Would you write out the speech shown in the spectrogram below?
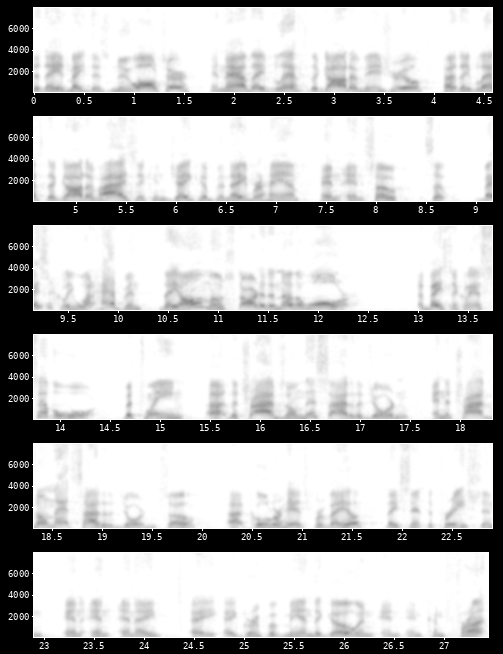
That they had made this new altar, and now they've left the God of Israel. Uh, they've left the God of Isaac and Jacob and Abraham. And, and so, so basically, what happened, they almost started another war, uh, basically, a civil war between uh, the tribes on this side of the Jordan and the tribes on that side of the Jordan. So, uh, cooler heads prevailed. They sent the priests and, and, and, and a, a, a group of men to go and, and, and confront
